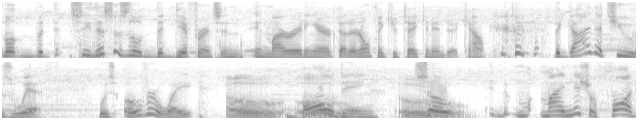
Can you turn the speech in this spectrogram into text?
well, but th- see, this is the, the difference in, in my rating, Eric, that I don't think you're taking into account. the guy that she was with was overweight, Oh, balding. Ooh. So my initial thought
